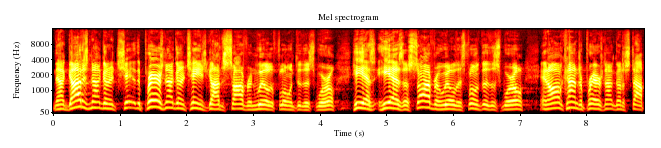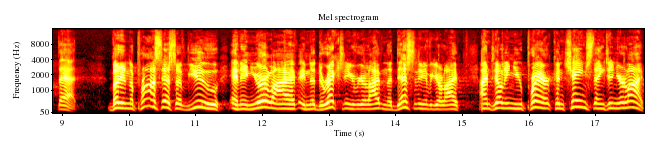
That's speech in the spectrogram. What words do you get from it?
Now, God is not going to change, the prayer is not going to change God's sovereign will flowing through this world. He has, he has a sovereign will that's flowing through this world, and all kinds of prayer is not going to stop that. But in the process of you and in your life, in the direction of your life, and the destiny of your life, I'm telling you, prayer can change things in your life.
